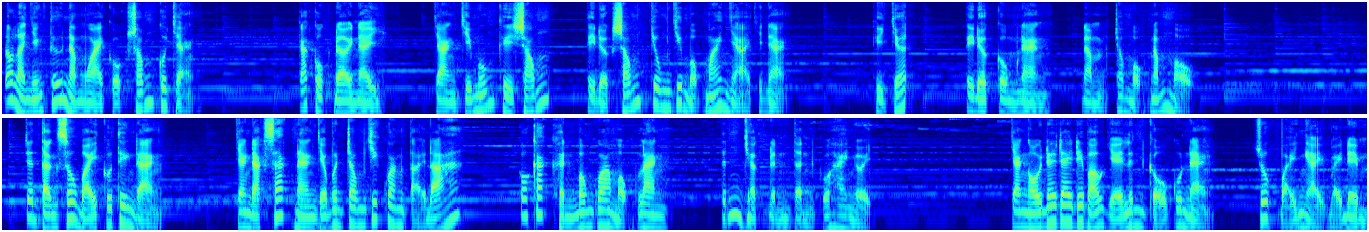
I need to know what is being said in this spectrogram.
Đó là những thứ nằm ngoài cuộc sống của chàng. Các cuộc đời này, Chàng chỉ muốn khi sống Thì được sống chung với một mái nhà với nàng. Khi chết Thì được cùng nàng nằm trong một nấm mộ. Trên tầng số 7 của thiên đàng, Chàng đặt xác nàng vào bên trong chiếc quan tài đá, Có khắc hình bông hoa mộc lan, Tính vật định tình của hai người. Chàng ngồi nơi đây để bảo vệ linh cữu của nàng Suốt 7 ngày 7 đêm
